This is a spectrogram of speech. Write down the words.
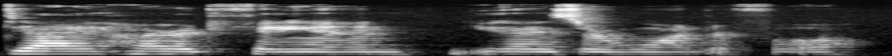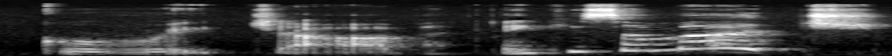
die hard fan, you guys are wonderful. Great job. Thank you so much.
